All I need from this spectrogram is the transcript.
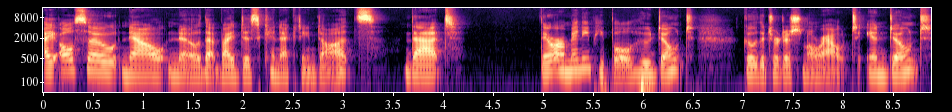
I also now know that by disconnecting dots, that there are many people who don't go the traditional route and don't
